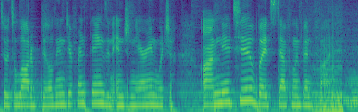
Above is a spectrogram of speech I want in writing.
So it's a lot of building different things and engineering, which I'm new to, but it's definitely been fun.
